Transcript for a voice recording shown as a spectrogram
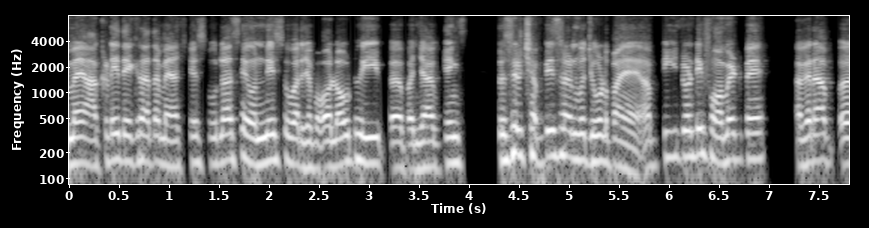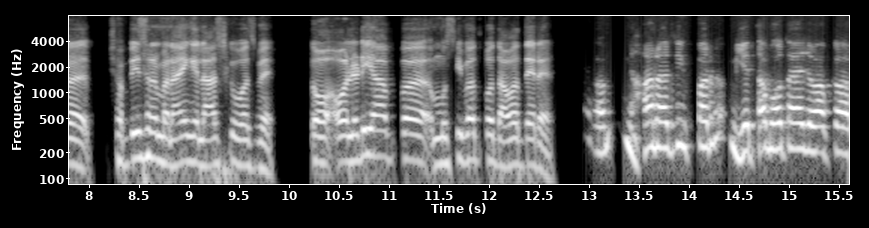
मैं आंकड़े देख रहा था मैच के सोलह से उन्नीस ओवर जब ऑल आउट हुई पंजाब किंग्स तो सिर्फ़ छब्बीस रन वो जोड़ पाए हैं। अब टी ट्वेंटी फॉर्मेट में अगर आप छब्बीस रन बनाएँगे लास्ट के ओवर्स में तो ऑलरेडी आप मुसीबत को दावत दे रहे हैं। हाँ राजीव पर ये तब होता है जब आपका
